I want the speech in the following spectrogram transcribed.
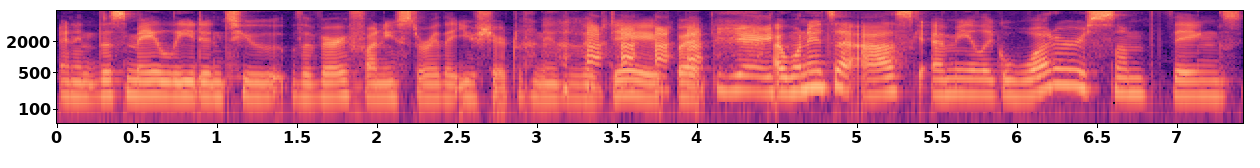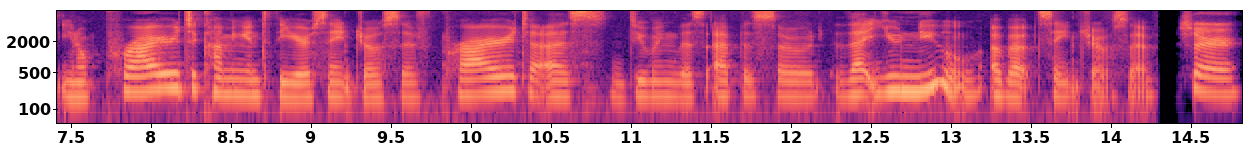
and this may lead into the very funny story that you shared with me the other day, but I wanted to ask Emmy, like, what are some things, you know, prior to coming into the year of St. Joseph, prior to us doing this episode, that you knew about St. Joseph? Sure.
